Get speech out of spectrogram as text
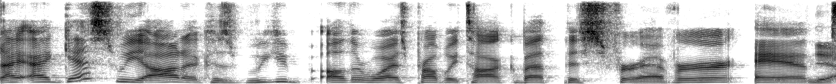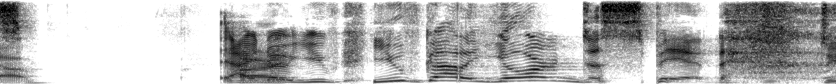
I, I guess we oughta, because we could otherwise probably talk about this forever. And yeah I All know right. you've you've got a yarn to spin. do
